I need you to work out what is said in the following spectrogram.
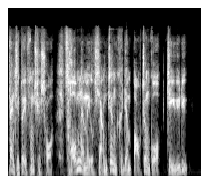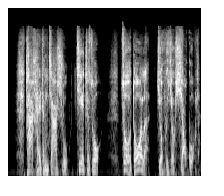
但是对方却说从来没有向任何人保证过治愈率。他还让家属接着做，做多了就会有效果了。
